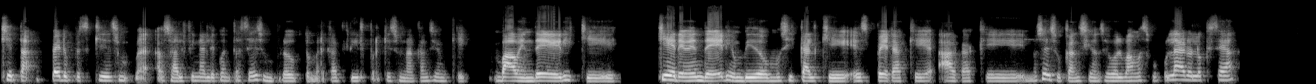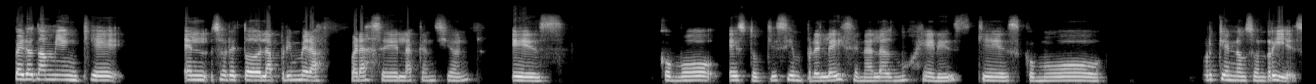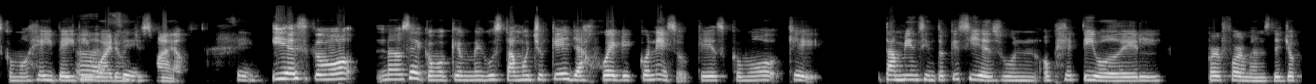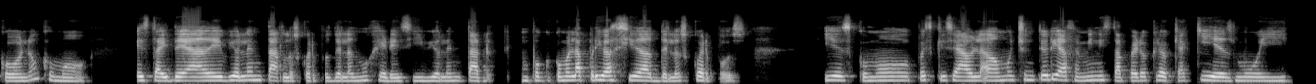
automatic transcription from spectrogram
que pero pues que es, o sea, al final de cuentas es un producto mercantil porque es una canción que va a vender y que quiere vender y un video musical que espera que haga que, no sé, su canción se vuelva más popular o lo que sea, pero también que sobre todo la primera frase de la canción es como esto que siempre le dicen a las mujeres, que es como, ¿por qué no sonríes? Como, hey baby, ah, why don't you smile? Sí. Y es como, no sé, como que me gusta mucho que ella juegue con eso, que es como que también siento que sí es un objetivo del performance de Yoko Ono, como esta idea de violentar los cuerpos de las mujeres y violentar un poco como la privacidad de los cuerpos. Y es como, pues que se ha hablado mucho en teoría feminista, pero creo que aquí es muy,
